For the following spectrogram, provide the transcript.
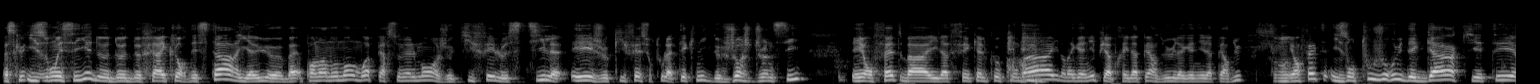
parce qu'ils ont essayé de, faire éclore des stars. Il y a eu, euh, bah, pendant un moment, moi personnellement, je kiffais le style et je kiffais surtout la technique de Josh Jonesy. Et en fait, bah, il a fait quelques combats, il en a gagné, puis après il a perdu, il a gagné, il a perdu. Mm. Et en fait, ils ont toujours eu des gars qui étaient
